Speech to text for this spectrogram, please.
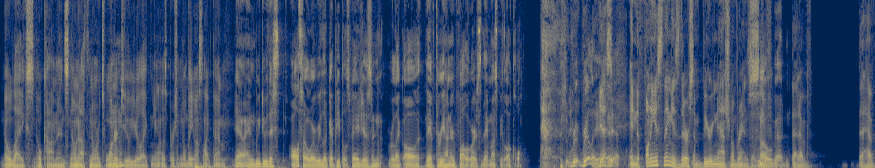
no likes, no comments, no nothing, or it's one or mm-hmm. two, you're like, yeah, this person, nobody else like them. Yeah, and we do this also where we look at people's pages and we're like, oh, they have 300 followers, they must be local. R- really? Yes. Yeah. And the funniest thing is there are some very national brands that So good. that have that have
